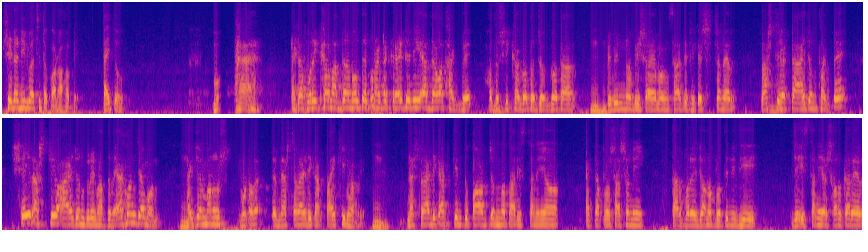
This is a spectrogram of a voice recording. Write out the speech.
সেটা নির্বাচিত করা হবে তাই তো? হ্যাঁ একটা পরীক্ষার মাধ্যমে বলতে কোনো একটা ক্রাইটেরিয়া দেওয়া থাকবে হয়তো শিক্ষাগত হুম। বিভিন্ন বিষয় এবং সার্টিফিকেশনের রাষ্ট্রীয় একটা আয়োজন থাকবে। সেই রাষ্ট্রীয় আয়োজনগুলির মাধ্যমে এখন যেমন একজন মানুষ ভোটার ন্যাশনাল আইডি কার্ড পায় কীভাবে? ন্যাশনাল আইডি কার্ড কিন্তু পাওয়ার জন্য তার স্থানীয় একটা প্রশাসনিক তারপরে জনপ্রতিনিধি যে স্থানীয় সরকারের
